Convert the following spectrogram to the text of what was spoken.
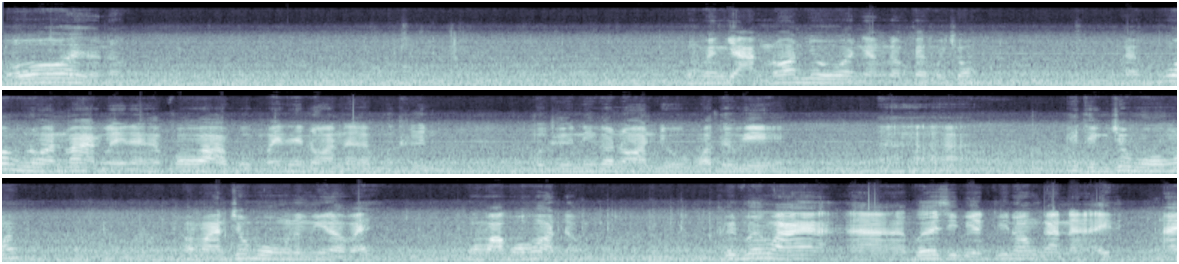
โอ้ยเนาะผมยังอยากนอนอยู่วันอย่างดอกท่านผู้ชมนะง่วงนอนมากเลยนะครับ เพราะว่าผมไม่ได้นอนนะครับ เมื่อคืน เมื่อคืนนี้ก็นอนอยู่มอเตอร์เวย์ไม่ถึงชั่วโมงมั้งประมาณชั่วโมงหนึ่งนี่แหละไปผมว่าบ่ฮอดดอกคือเบื้องว่าอ่า เบอร์สิบเอ็ดพี่น้องกันนะไอ้ไอ้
